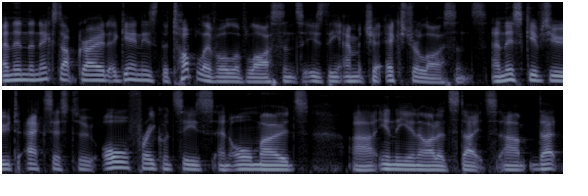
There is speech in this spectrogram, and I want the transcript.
And then the next upgrade again is the top level of license is the amateur extra license. And this gives you to access to all frequencies and all modes uh, in the United States. Um, that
